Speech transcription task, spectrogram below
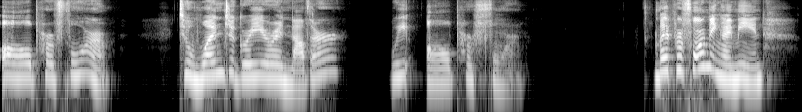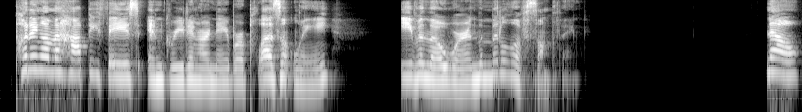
all perform. To one degree or another, we all perform. By performing, I mean putting on the happy face and greeting our neighbor pleasantly, even though we're in the middle of something. Now,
